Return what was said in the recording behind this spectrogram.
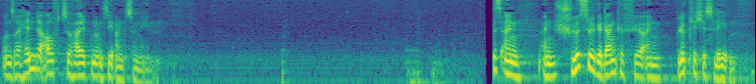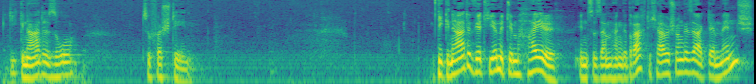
unsere Hände aufzuhalten und sie anzunehmen. Das ist ein, ein Schlüsselgedanke für ein glückliches Leben, die Gnade so zu verstehen. Die Gnade wird hier mit dem Heil in Zusammenhang gebracht. Ich habe schon gesagt, der Mensch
